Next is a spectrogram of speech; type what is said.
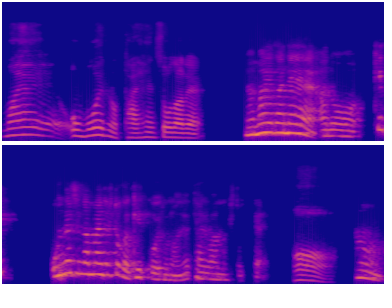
前、覚えるの大変そうだね。名前がね、あの、け同じ名前の人が結構いるのね、台湾の人って。あうん。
